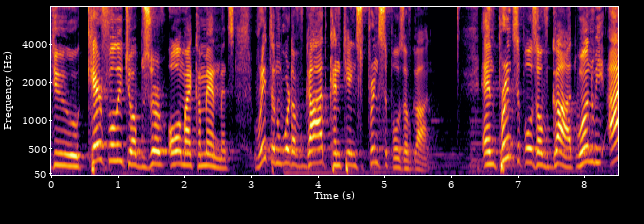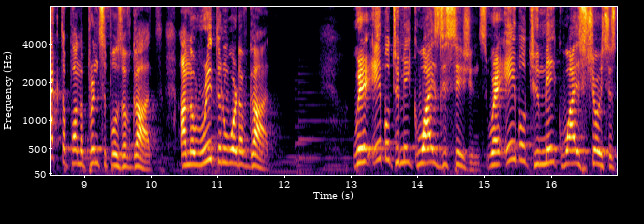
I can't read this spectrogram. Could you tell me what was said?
to carefully to observe all my commandments. Written word of God contains principles of God. And principles of God, when we act upon the principles of God, on the written word of God, we're able to make wise decisions. We're able to make wise choices.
